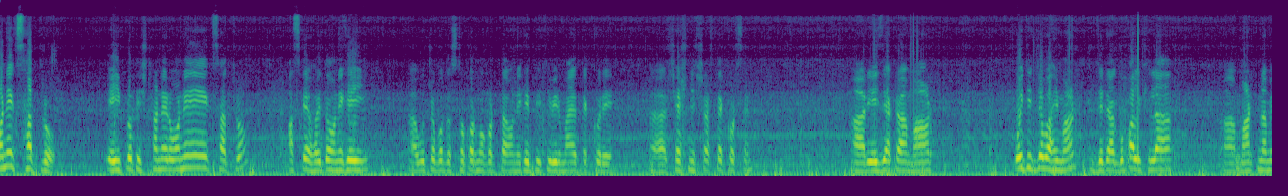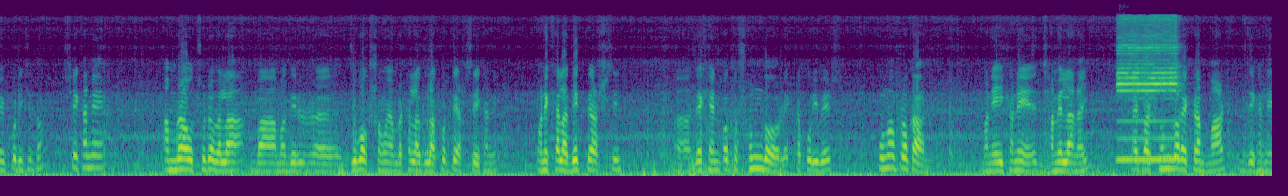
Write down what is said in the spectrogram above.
অনেক ছাত্র, এই প্রতিষ্ঠানের অনেক ছাত্র। আজকে হয়তো অনেকেই উচ্চপদস্থ কর্মকর্তা, অনেকেই পৃথিবীর মায়া ত্যাগ করে শেষ নিঃশ্বাস ত্যাগ করছেন। আর এই যে একটা মাঠ, ঐতিহ্যবাহী মাঠ, যেটা গোপাল খিলা মাঠ নামে পরিচিত, সেখানে আমরাও ছোটোবেলা বা আমাদের যুবক সময় আমরা খেলাধুলা করতে আসছি এখানে। অনেক খেলা দেখতে আসছি। দেখেন কত সুন্দর একটা পরিবেশ। কোনো প্রকার মানে এখানে ঝামেলা নাই। একবার সুন্দর একটা মাঠ, যেখানে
